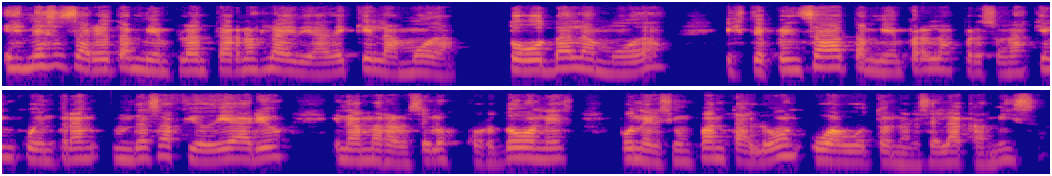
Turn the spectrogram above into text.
es necesario también plantearnos la idea de que la moda, toda la moda, esté pensada también para las personas que encuentran un desafío diario en amarrarse los cordones, ponerse un pantalón o abotonarse la camisa.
